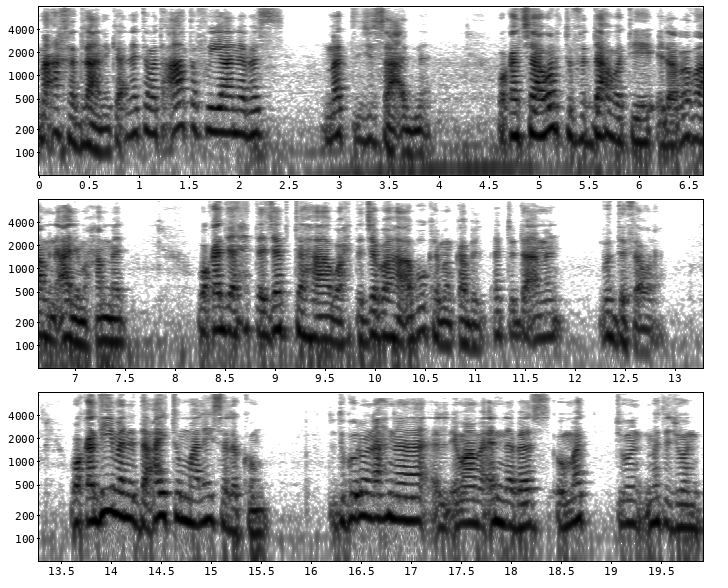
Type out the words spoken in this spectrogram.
مع خذلانك يعني أنت متعاطف ويانا بس ما تجي تساعدنا. وقد شاورت في الدعوة إلى الرضا من آل محمد. وقد احتجبتها واحتجبها أبوك من قبل. أنتم دائما ضد الثورة وقديما ادعيتم ما ليس لكم. تقولون إحنا الإمامة إلنا بس وما تجون ما تجون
